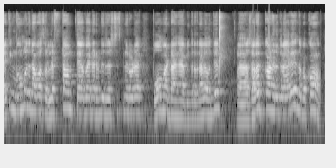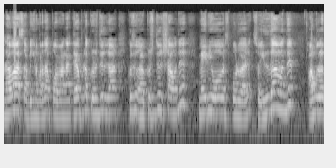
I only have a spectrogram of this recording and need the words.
ஐ திங்க் முகமது நவாஸ் ஒரு லெஃப்ட் ஆர்ம் தேவையான ரெண்டு ரெஸ்ட் ஸ்பின்னரோட போக மாட்டாங்க அப்படிங்கிறதுனால வந்து சதப் கான் இருக்கிறாரு. இந்த பக்கம் நவாஸ் அப்படிங்கிற மாதிரி தான் போவாங்க. தேவைப்பட்ட குஷ்தில் குஷ்தில் ஷா வந்து மேபி ஓவர்ஸ் போடுவார். ஸோ இதுதான் வந்து அவங்களோட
